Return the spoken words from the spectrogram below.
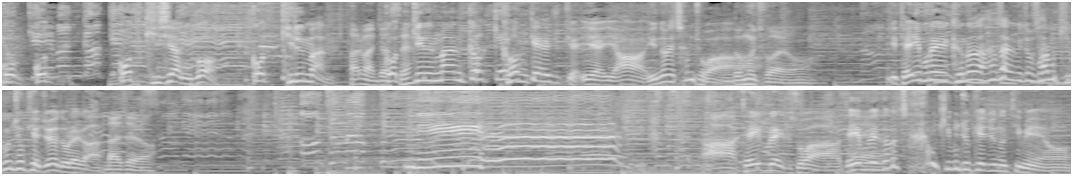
꽃 꽃 꽃 기시 아니고 꽃길만. 발음 안 좋았어요? 꽃길만 걷, 걷게 해줄게. 예, 예. 아, 이 노래 참 좋아. 너무 좋아요. 이 데이브레이크는 항상 좀 사람 기분 좋게 해줘요 노래가. 맞아요. 니. 아, 데이브레이크 좋아. 데이브레이크는 참 기분 좋게 해주는 팀이에요.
